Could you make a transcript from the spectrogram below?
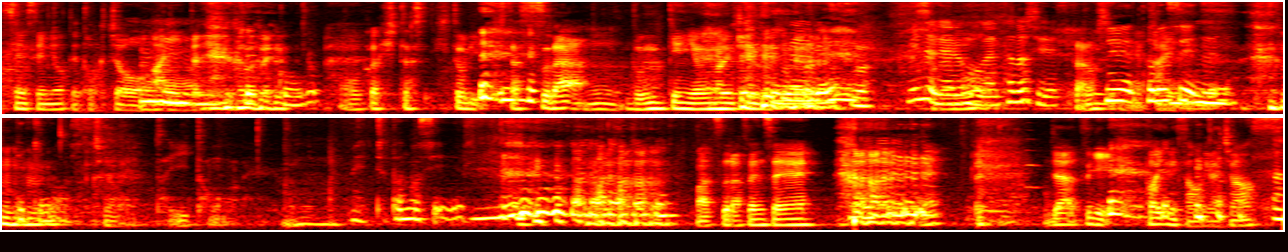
先生によって特徴ありということで、僕はひたす一人ひたすらうん文献読みま。みんなでやる方が楽しいです楽しいねね。楽しいんではいできます。いいと思うね。めっちゃ楽しいです。松浦先生。じゃあ次小泉さんお願いしますあ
